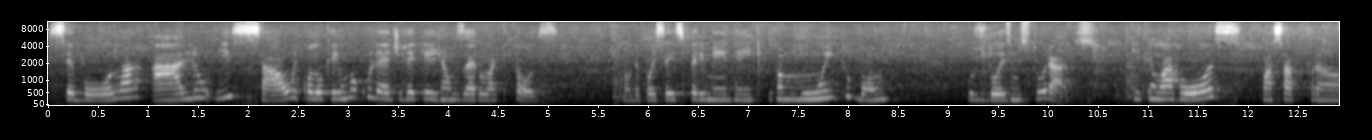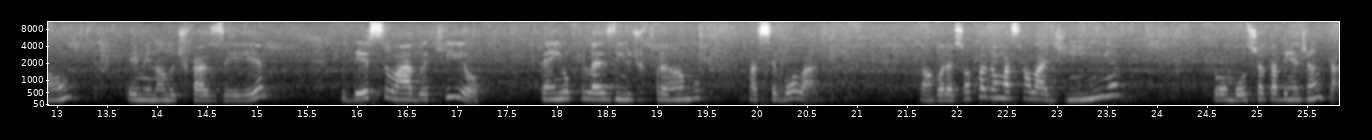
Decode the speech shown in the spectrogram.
cebola, alho e sal e coloquei uma colher de requeijão zero lactose. Então depois vocês experimentem aí que fica muito bom os dois misturados. Aqui tem o arroz com açafrão, terminando de fazer. E desse lado aqui, ó, tem o filezinho de frango acebolado. Então agora é só fazer uma saladinha, que o almoço já tá bem adiantado.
